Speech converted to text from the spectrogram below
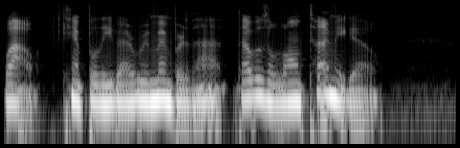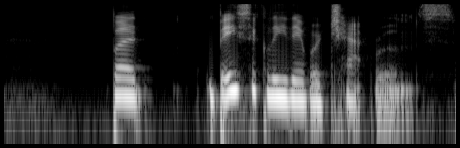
Wow, can't believe I remember that. That was a long time ago. But basically, they were chat rooms.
